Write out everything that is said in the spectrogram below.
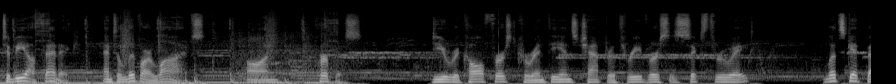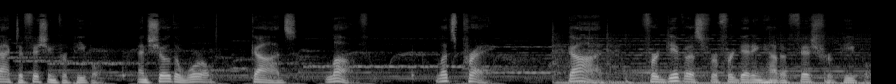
to be authentic, and to live our lives on purpose. Do you recall 1 Corinthians chapter 3 verses 6 through 8? Let's get back to fishing for people and show the world God's love. Let's pray. God, forgive us for forgetting how to fish for people.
